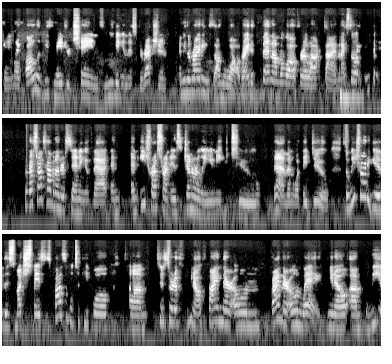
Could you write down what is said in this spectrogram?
King, like all of these major chains moving in this direction. I mean, the writing's on the wall, right? It's been on the wall for a long time. And I so I think that restaurants have an understanding of that and and each restaurant is generally unique to them and what they do. So we try to give as much space as possible to people um, to sort of you know find their own find their own way. You know, um, we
